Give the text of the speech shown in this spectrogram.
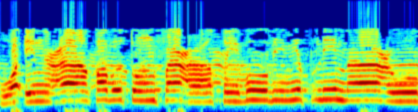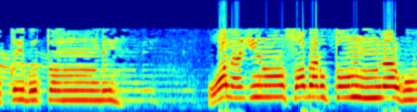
وَإِنْ عَاقَبْتُمْ فَعَاقِبُوا بِمِثْلِ مَا عُوقِبْتُمْ بِهِ وَلَئِنْ صَبَرْتُمْ لَهُوَ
